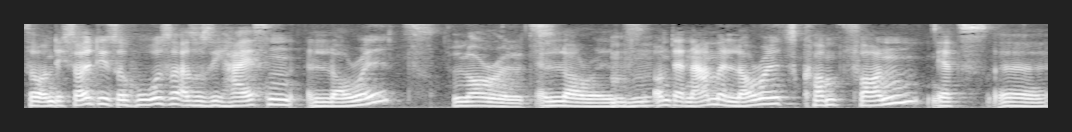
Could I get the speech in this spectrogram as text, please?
So, und ich soll diese Hose, also sie heißen Laurels. Laurels. Laurels. Und der Name Laurels kommt von, jetzt, äh,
